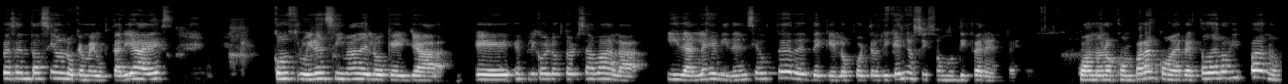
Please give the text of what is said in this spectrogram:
presentación lo que me gustaría es construir encima de lo que ya eh, explicó el doctor Zavala y darles evidencia a ustedes de que los puertorriqueños sí somos diferentes. Cuando nos comparan con el resto de los hispanos,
